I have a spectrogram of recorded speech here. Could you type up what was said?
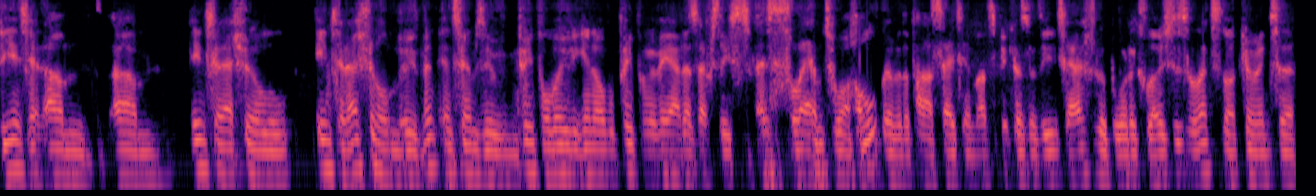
the internet um um international international movement in terms of people moving in or people moving out has actually has slammed to a halt over the past 18 months because of the international border closures. And let's not go into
